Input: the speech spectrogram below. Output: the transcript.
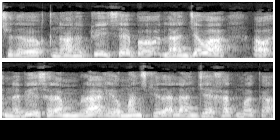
چې د نانوتوي صاحب لانجه وه او نبي عليه السلام راغی او منځ کې دا لانجه ختمه کړه.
